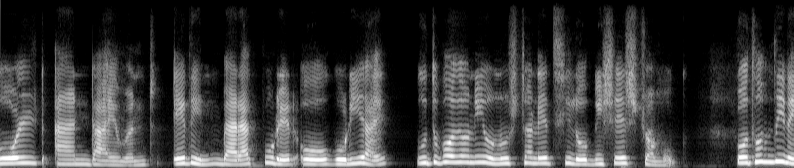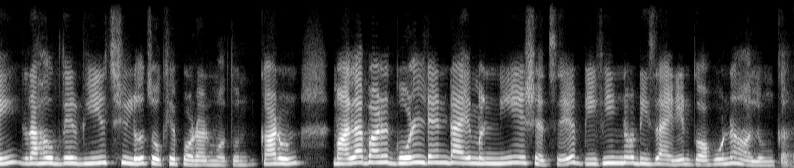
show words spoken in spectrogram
গোল্ড অ্যান্ড ডায়মন্ড। এদিন ব্যারাকপুরের ও গড়িয়ায় উদ্বোধনী অনুষ্ঠানে ছিল বিশেষ চমক। প্রথম দিনেই গ্রাহকদের ভিড় ছিল চোখে পড়ার মতন, কারণ মালাবার গোল্ড অ্যান্ড ডায়মন্ড নিয়ে এসেছে বিভিন্ন ডিজাইনের গহনা অলংকার।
